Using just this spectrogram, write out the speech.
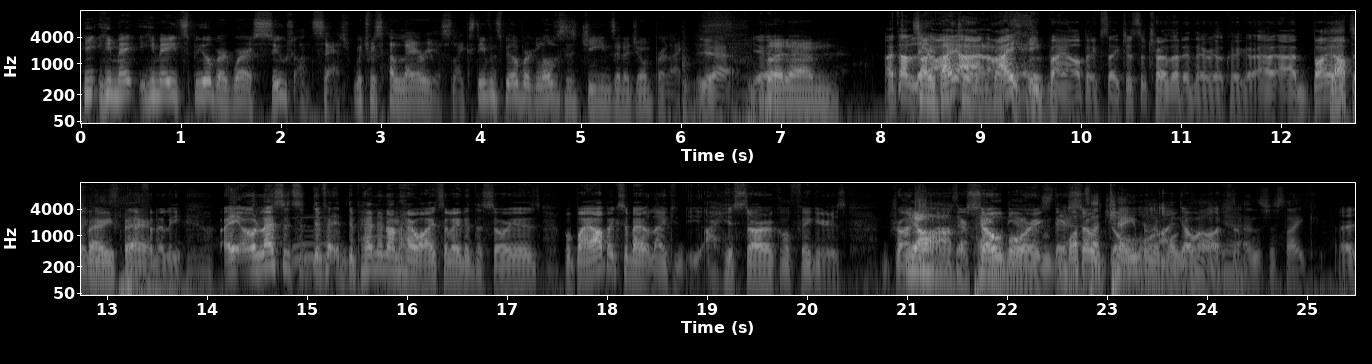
he he made he made Spielberg wear a suit on set, which was hilarious. Like Steven Spielberg loves his jeans and a jumper, like. Yeah. Yeah. But um, I thought. Sorry, I, I, I hate biopics. Like just to throw that in there real quick. I, I, biopic very is fair. definitely. I, unless it's def- depending on how isolated the story is, but biopics about like historical figures drive Yeah, me mad. they're They're so in the boring. ass, They're. What's so that dull. Chamberlain I don't want to watch them. And it's just like Uh,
